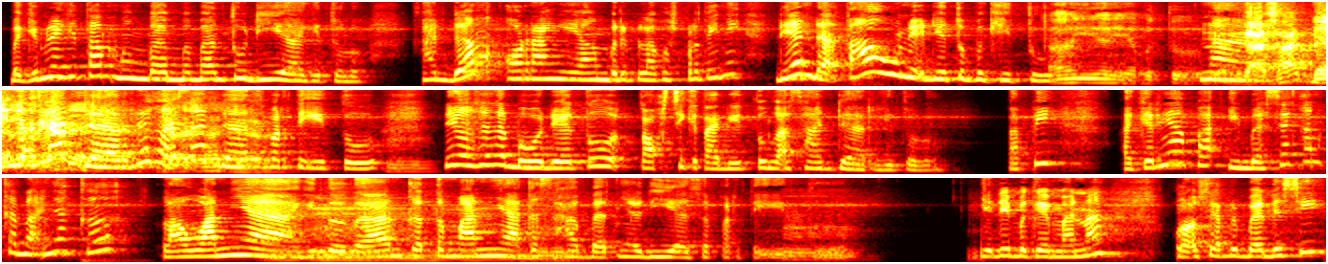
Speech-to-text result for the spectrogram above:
bagaimana kita memba- membantu dia gitu loh kadang orang yang berperilaku seperti ini dia nggak tahu nih dia tuh begitu Oh iya iya betul. Nah, Nggak sadar nggak ya. sadar, dia nggak Nggak sadar sadar. seperti itu. Hmm. Dia nggak sadar bahwa dia tuh toksik tadi itu nggak sadar gitu loh. Tapi akhirnya apa? Imbasnya kan kenanya ke lawannya gitu kan, ke temannya, ke sahabatnya dia seperti itu. Jadi bagaimana kalau saya pribadi sih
